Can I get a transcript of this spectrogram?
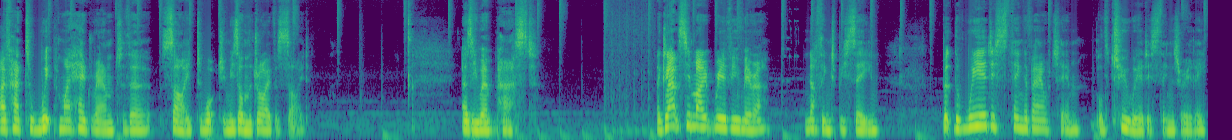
I've had to whip my head round to the side to watch him. He's on the driver's side as he went past. I glanced in my rearview mirror, nothing to be seen. But the weirdest thing about him, or the two weirdest things really,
